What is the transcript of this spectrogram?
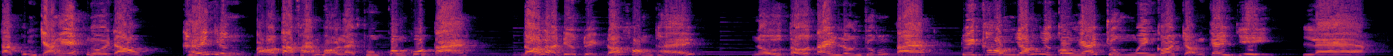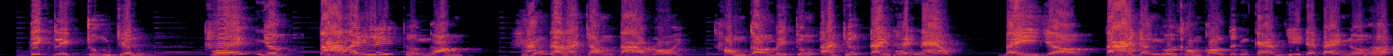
ta cũng chẳng ép ngươi đâu. Thế nhưng bảo ta phản bội lại phu quân của ta, đó là điều tuyệt đối không thể nữ tử tây lương chúng ta, tuy không giống như con gái trung nguyên coi trọng cái gì là tiết liệt trung trinh thế nhưng ta lấy lý thường ngân, hắn đã là chồng ta rồi, không cần biết chúng ta trước đây thế nào. Bây giờ ta và ngươi không còn tình cảm gì để bàn nữa hết.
